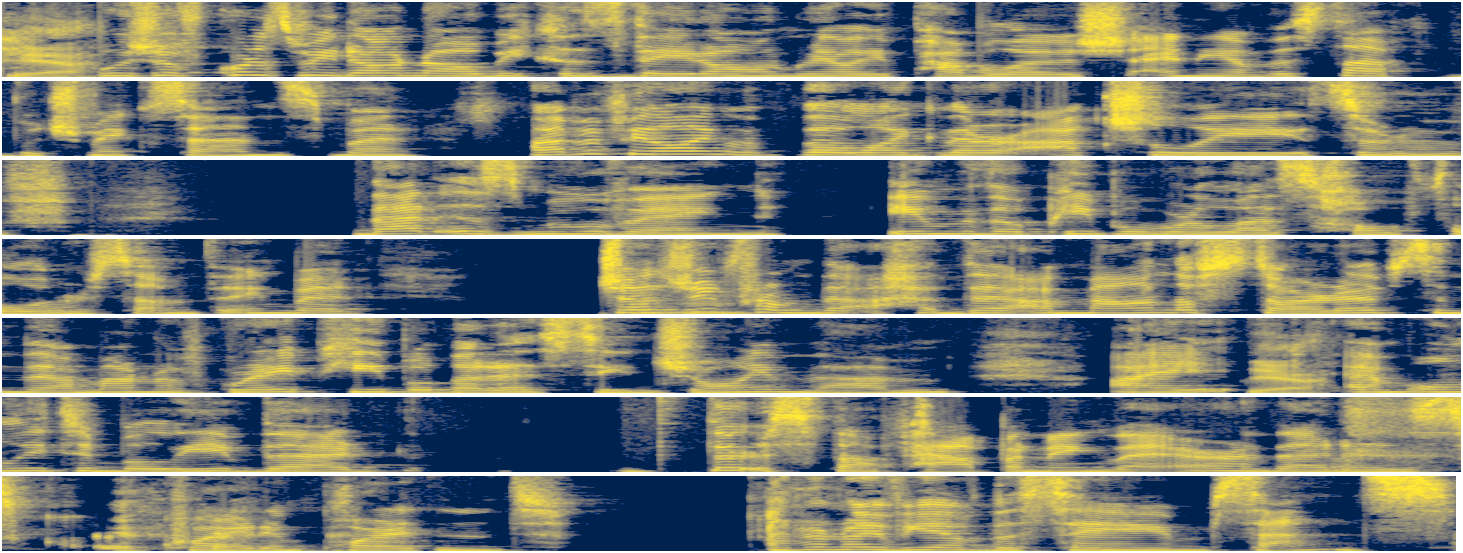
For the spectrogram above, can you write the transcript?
Yeah. Which of course we don't know because they don't really publish any of the stuff, which makes sense. But I have a feeling that like they're actually sort of that is moving, even though people were less hopeful or something. But judging mm-hmm. from the the amount of startups and the amount of great people that I see join them, I yeah. am only to believe that there's stuff happening there that is quite important. I don't know if you have the same sense.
